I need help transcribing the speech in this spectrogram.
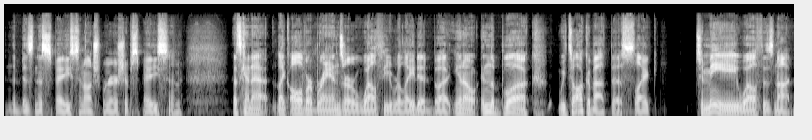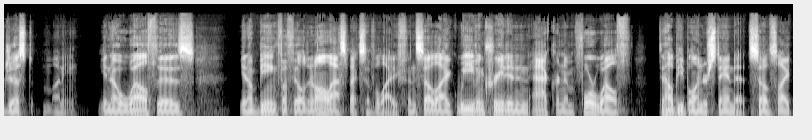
in the business space and entrepreneurship space. And that's kind of like all of our brands are wealthy related. But, you know, in the book, we talk about this. Like, to me, wealth is not just money. You know, wealth is, you know, being fulfilled in all aspects of life. And so, like, we even created an acronym for wealth to help people understand it. So it's like,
